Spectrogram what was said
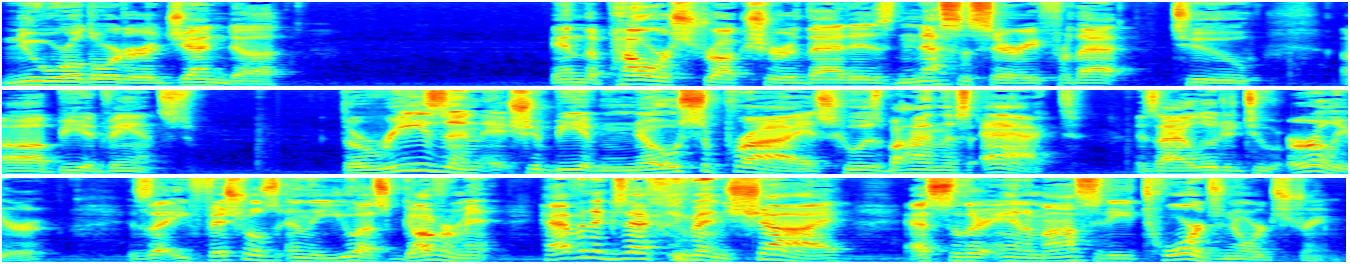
New World Order agenda and the power structure that is necessary for that to uh, be advanced. The reason it should be of no surprise who is behind this act, as I alluded to earlier, is that officials in the US government haven't exactly been shy as to their animosity towards Nord Stream.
